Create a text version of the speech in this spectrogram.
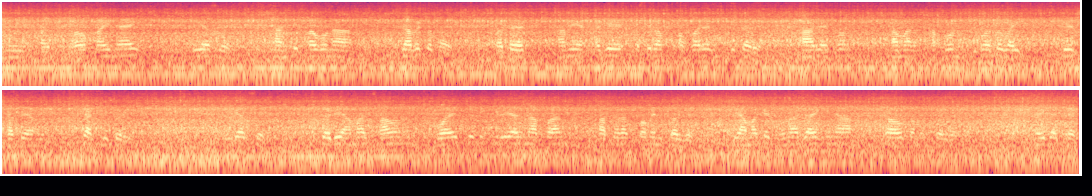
আমি পাই নাই। ঠিক আছে, শান্তি পাবো না, যাবে কোথায়? তাতে আমি আগে ছিলাম অফারের ভিতরে। আর এখন আমার আপন বড় ভাইদের সাথে আমি চাকরি করি। ঠিক আছে, যদি আমার সাউন্ড ভয়েস যদি ক্লিয়ার না পান, আপনারা কমেন্ট করবেন যে আমাকে শোনা যায় কি না তাও কমেন্ট করবেন। এই দেখেন।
